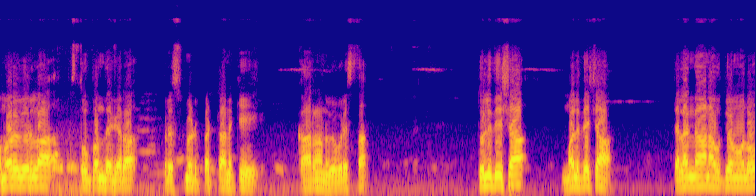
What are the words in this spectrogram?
అమరవీరుల స్తూపం దగ్గర ప్రెస్ మీట్ పెట్టడానికి కారణాన్ని వివరిస్తా. తొలి దిశ మలి దిశ తెలంగాణ ఉద్యమంలో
